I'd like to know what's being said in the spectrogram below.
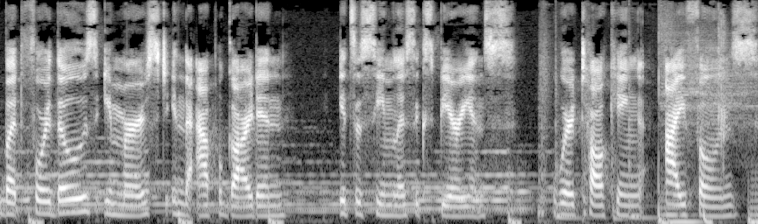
but for those immersed in the Apple Garden, it's a seamless experience. We're talking iPhones,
